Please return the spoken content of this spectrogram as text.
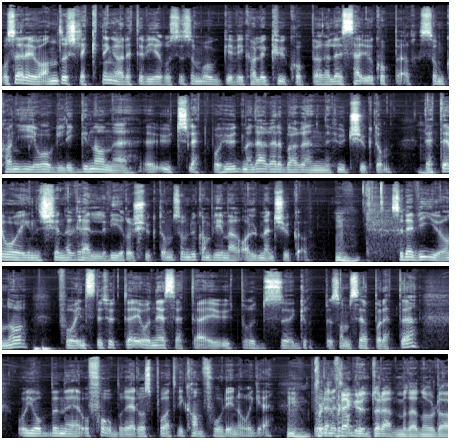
Og så er det jo andre slektninger av dette viruset som vi kaller kukopper eller sauekopper, som kan gi òg lignende eh, utslett på hud, men der er det bare en hudsykdom. Dette er òg en generell virussykdom som du kan bli mer allmennssyk av. Mm. Så det vi gjør nå for instituttet, er å nedsette ei utbruddsgruppe som ser på dette og jobbe med å forberede oss på at vi kan få det i Norge. Mm, for, det, for, det, er grunn til å regne med det når det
